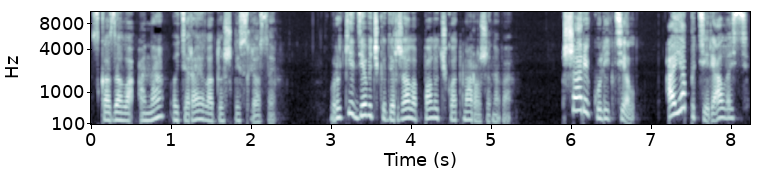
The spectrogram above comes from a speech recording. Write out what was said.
сказала она, вытирая ладошкой слезы. В руке девочка держала палочку от мороженого. «Шарик улетел, а я потерялась».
